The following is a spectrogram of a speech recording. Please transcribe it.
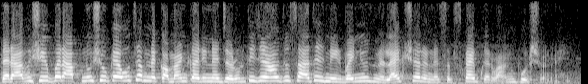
ત્યારે આ વિષય પર આપનું શું કહેવું છે? અમને કમેન્ટ કરીને જરૂરથી જણાવજો. સાથે નિર્ભય ન્યૂઝને લાઇક શેર અને સબસ્ક્રાઇબ કરવાનું ભૂલશો નહીં.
